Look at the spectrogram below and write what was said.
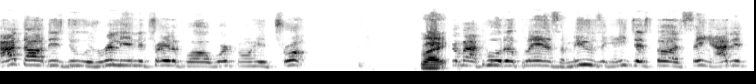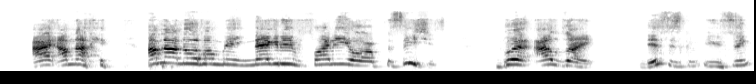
I thought this dude was really in the trailer park working on his truck. Right. Somebody pulled up playing some music and he just started singing. I didn't. I. I'm not. I'm not know if I'm being negative, funny, or facetious, but I was like, this is confusing.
